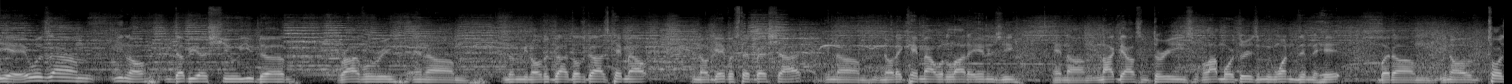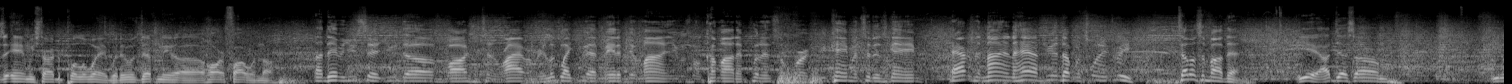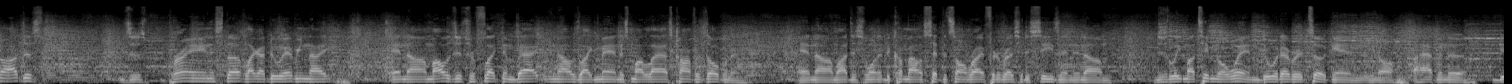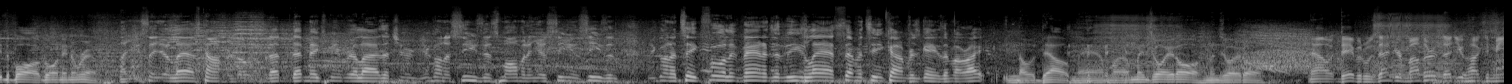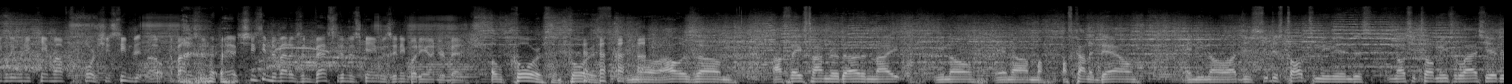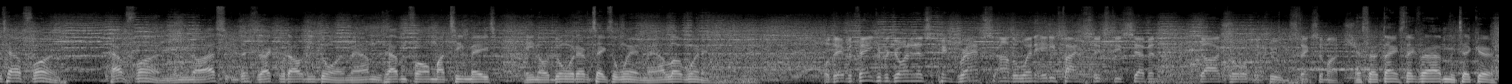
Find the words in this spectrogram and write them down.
Yeah, it was, um, you know, WSU, UW rivalry, and um, them, you know, the, those guys came out, you know, gave us their best shot, and um, you know, they came out with a lot of energy and um, knocked down some threes, a lot more threes than we wanted them to hit. But um, you know, towards the end, we started to pull away, but it was definitely a hard fought one though. Now, David, you said UW Washington rivalry. It looked like you had made up your mind you was going to come out and put in some work. You came into this game averaging nine and a half. You end up with 23. Tell us about that. Yeah, I just um, you know, I just just praying and stuff like I do every night. And um, I was just reflecting back, and I was like, man, it's my last conference opener. And um, I just wanted to come out and set the tone right for the rest of the season and um, just lead my team to a win, do whatever it took. And, you know, I happened to get the ball going in the rim. Now, you say your last conference opener. That, that makes me realize that you're, you're going to seize this moment in your senior season. You're going to take full advantage of these last 17 conference games. Am I right? No doubt, man. I'm, I'm enjoy it all. I'm enjoy it all. Now, David, was that your mother that you hugged immediately when you came off the court? She seemed about as she seemed about as invested in this game as anybody on your bench. Of course, of course. you know, I was um, I Facetimed her the other night, you know, and um, I was kind of down, and you know, I just she just talked to me and just you know she told me for last year just have fun have fun. And, you know, that's, that's exactly what I was just doing, man. I'm just having fun with my teammates and, you know, doing whatever it takes to win, man. I love winning. Well, David, thank you for joining us. Congrats on the win, 85-67. Dogs over the Cougs. Thanks so much. Yes, sir. Thanks. Thanks for having me. Take care.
